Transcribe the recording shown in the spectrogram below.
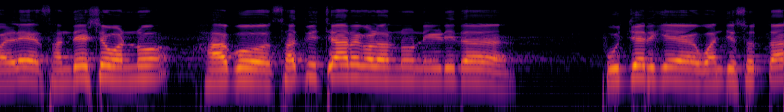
ಒಳ್ಳೆಯ ಸಂದೇಶವನ್ನು ಹಾಗೂ ಸದ್ವಿಚಾರಗಳನ್ನು ನೀಡಿದ ಪೂಜ್ಯರಿಗೆ ವಂದಿಸುತ್ತಾ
